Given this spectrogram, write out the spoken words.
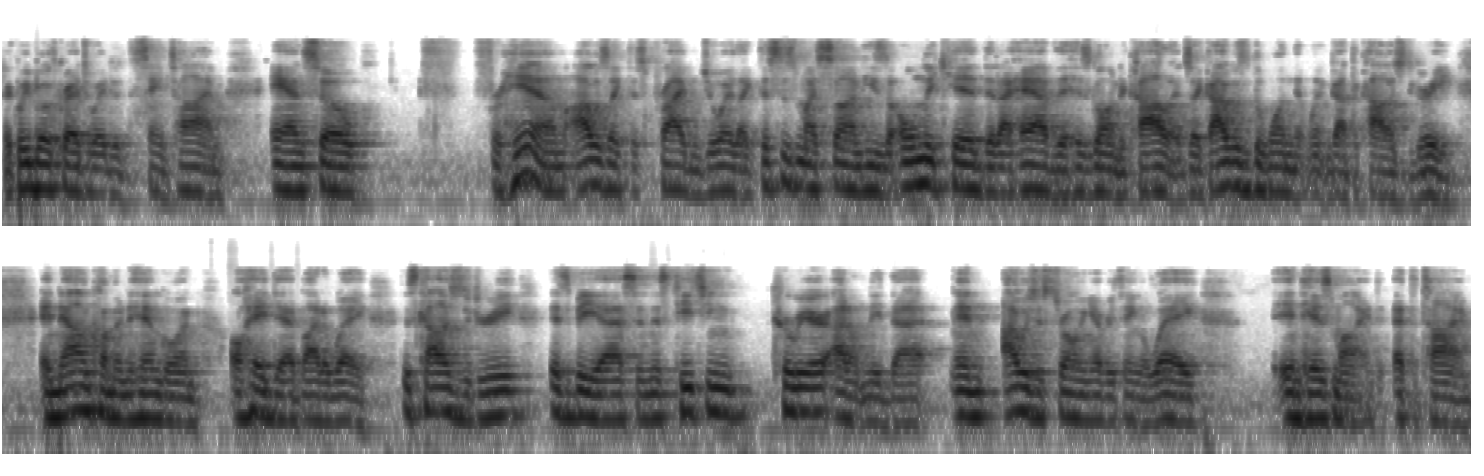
Like we both graduated at the same time. And so for him, I was like this pride and joy. Like, this is my son. He's the only kid that I have that has gone to college. Like, I was the one that went and got the college degree. And now I'm coming to him going, Oh, hey, dad, by the way, this college degree is BS. And this teaching career, I don't need that. And I was just throwing everything away in his mind at the time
